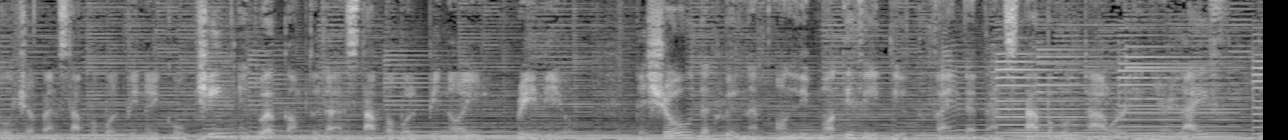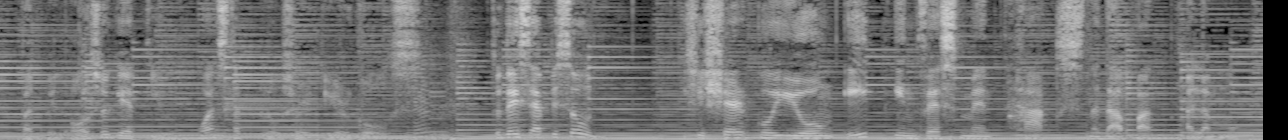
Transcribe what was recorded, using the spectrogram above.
Coach of Unstoppable Pinoy Coaching and welcome to the Unstoppable Pinoy Radio, the show that will not only motivate you to find that unstoppable power in your life, but will also get you one step closer to your goals. Today's episode, isi-share ko yung 8 investment hacks na dapat alam mo.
